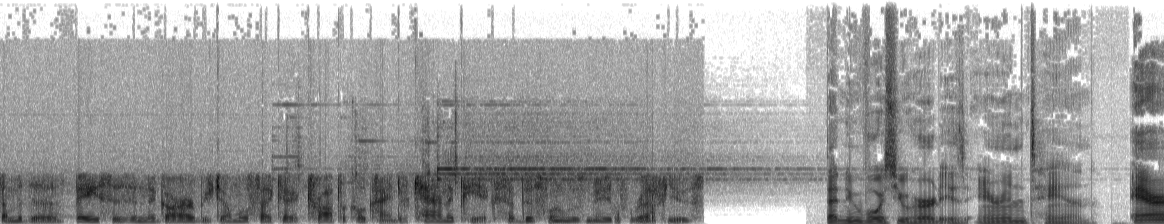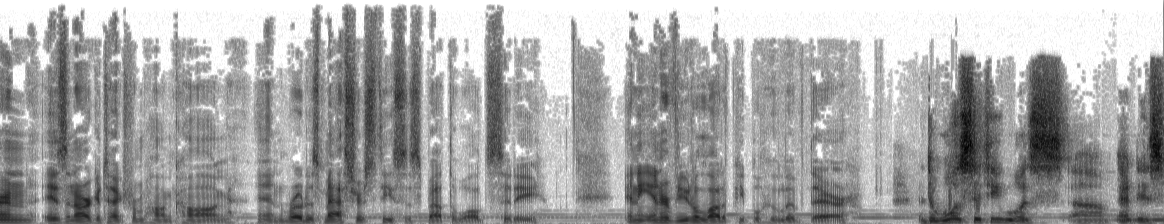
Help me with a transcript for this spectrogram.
some of the bases in the garbage, almost like a tropical kind of canopy, except this one was made of refuse. That new voice you heard is Aaron Tan. Aaron is an architect from Hong Kong and wrote his master's thesis about the walled city. And he interviewed a lot of people who lived there. The walled city was uh, at its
